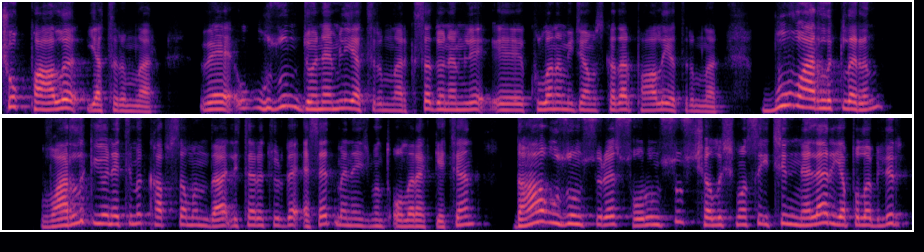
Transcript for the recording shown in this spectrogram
çok pahalı yatırımlar ve uzun dönemli yatırımlar, kısa dönemli e, kullanamayacağımız kadar pahalı yatırımlar. Bu varlıkların varlık yönetimi kapsamında literatürde asset management olarak geçen daha uzun süre sorunsuz çalışması için neler yapılabilir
